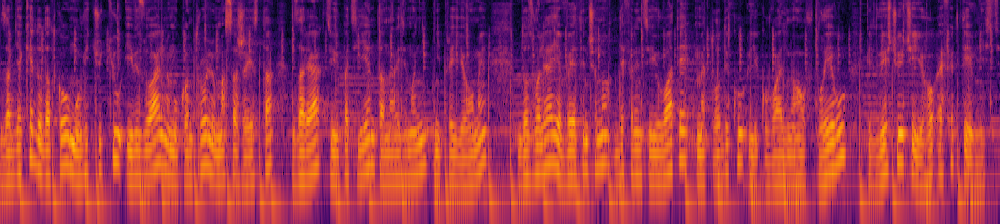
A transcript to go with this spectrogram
завдяки додатковому відчуттю і візуальному контролю масажиста за реакцією пацієнта на різноманітні прийоми дозволяє витончено диференціювати методику лікувального впливу, підвищуючи його ефективність.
